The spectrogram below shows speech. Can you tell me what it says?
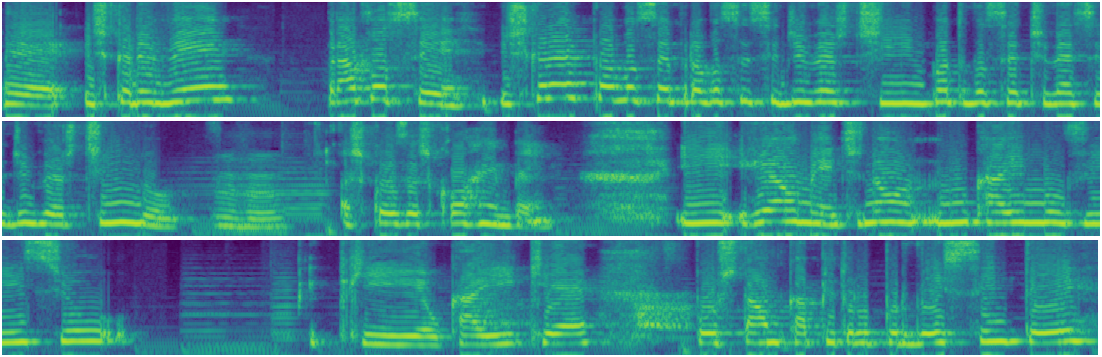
é, escrever para você. Escreve para você, para você se divertir. Enquanto você estiver se divertindo, uhum. as coisas correm bem. E realmente, não, não cair no vício que eu caí, que é postar um capítulo por vez sem ter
